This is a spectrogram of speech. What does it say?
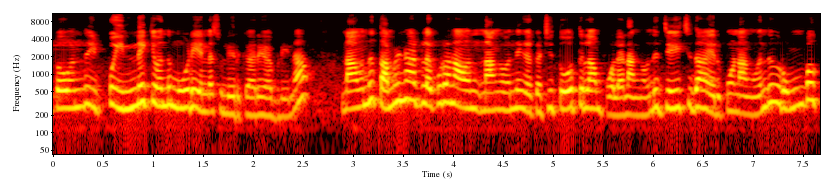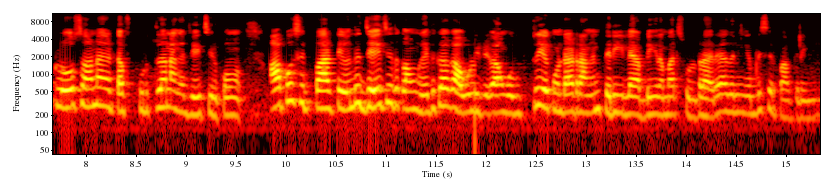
இப்போ வந்து இப்போ இன்னைக்கு வந்து மோடி என்ன சொல்லியிருக்காரு அப்படின்னா நான் வந்து தமிழ்நாட்டில் கூட நான் வந்து நாங்கள் வந்து எங்கள் கட்சி தோத்துலாம் போல. நாங்கள் வந்து ஜெயிச்சு தான் இருக்கோம். நாங்கள் வந்து ரொம்ப க்ளோஸான டஃப் கொடுத்து தான் நாங்கள் ஜெயிச்சிருக்கோம். ஆப்போசிட் பார்ட்டி வந்து ஜெயிச்சதுக்கு அவங்க எதுக்காக அவ்வளோ அவங்க வெற்றியை கொண்டாடுறாங்கன்னு தெரியல அப்படிங்கிற மாதிரி சொல்கிறாரு அதை நீங்கள் எப்படி சார் பார்க்குறீங்க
